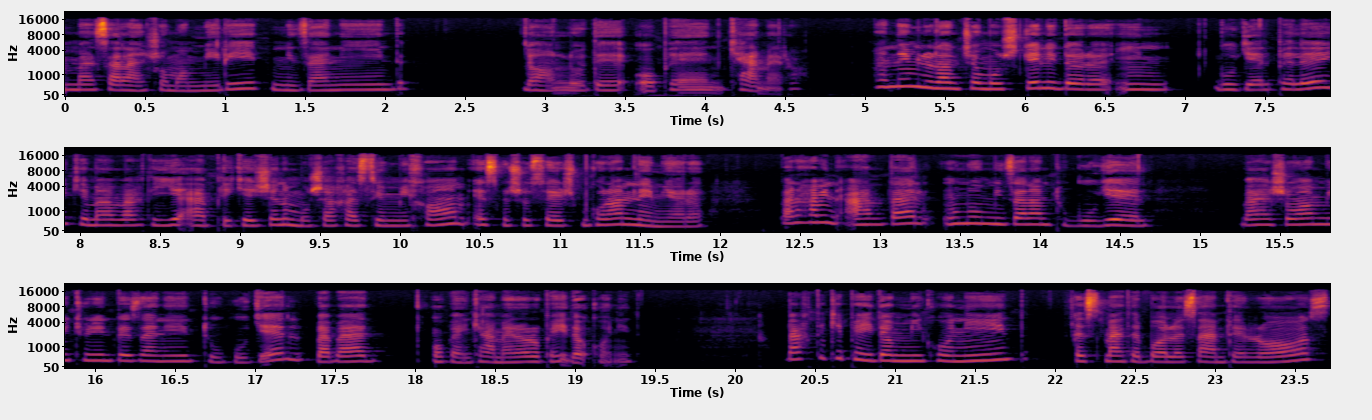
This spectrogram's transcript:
مثلا شما میرید می‌زنید دانلود Open Camera. من نمی‌دونم چه مشکلی داره این Google Play که من وقتی یه اپلیکیشن مشخصی می‌خوام اسمش رو سرچ می‌کنم نمیاره. برای همین اول اونو می‌زنم تو گوگل و شما می‌تونید بزنید تو گوگل و بعد Open Camera رو پیدا کنید. وقتی که پیدا می‌کنید قسمت بالا سمت راست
